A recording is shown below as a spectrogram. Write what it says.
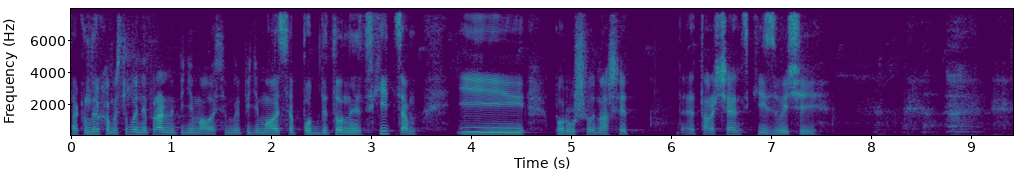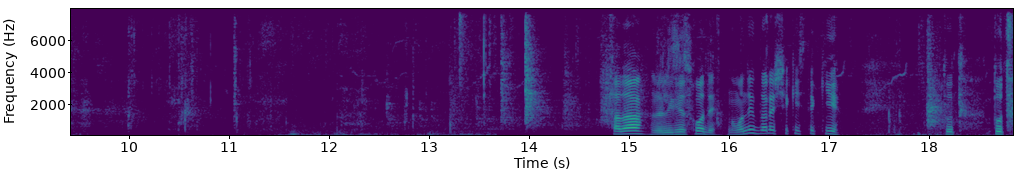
Так, Андрюха, ми з тобою неправильно піднімалися. Ми піднімалися по бетонним східцям і порушили наші е, таращанські звичаї. Та-да, желізні сходи. Ну вони, до речі, якісь такі. Тут, тут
